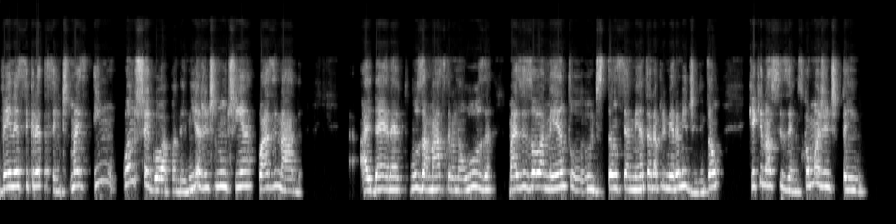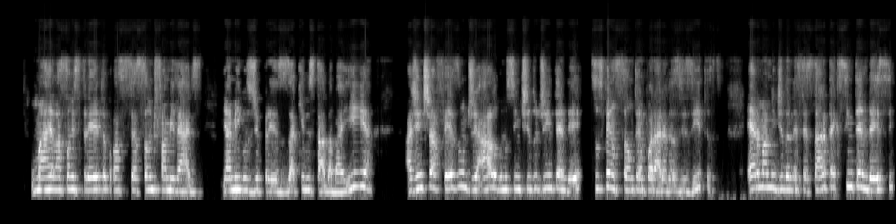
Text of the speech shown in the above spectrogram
vem nesse crescente. Mas em, quando chegou a pandemia, a gente não tinha quase nada. A ideia, né, usa máscara, não usa, mas o isolamento, o distanciamento era a primeira medida. Então, o que, que nós fizemos? Como a gente tem uma relação estreita com a Associação de Familiares e Amigos de Presos aqui no estado da Bahia, a gente já fez um diálogo no sentido de entender suspensão temporária das visitas era uma medida necessária até que se entendesse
